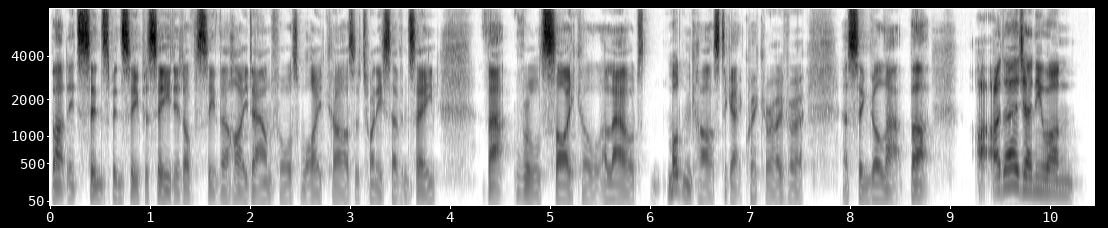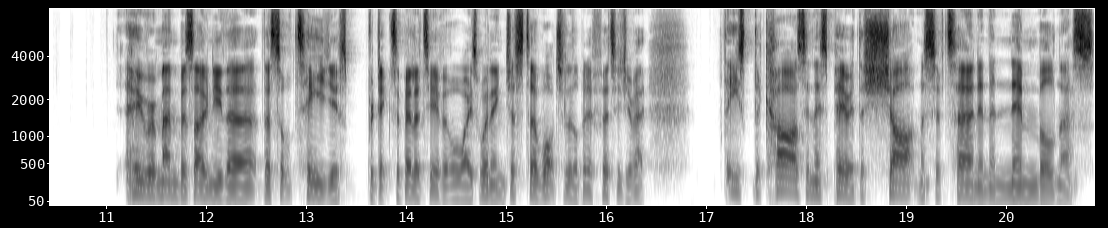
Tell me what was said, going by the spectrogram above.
But it's since been superseded. Obviously, the high downforce wide cars of 2017, that ruled cycle allowed modern cars to get quicker over a, a single lap. But I'd urge anyone who remembers only the the sort of tedious predictability of it always winning, just to watch a little bit of footage of it these the cars in this period, the sharpness of turning, the nimbleness,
